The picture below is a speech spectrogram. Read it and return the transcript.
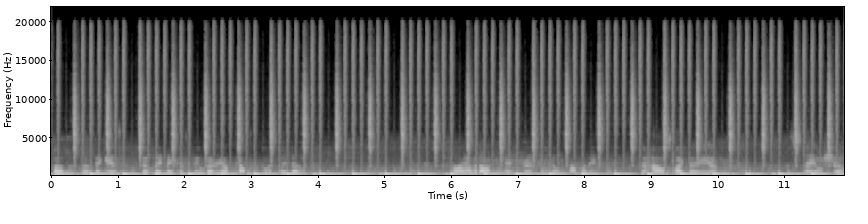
But the thing is that they make us feel very uncomfortable like a, um, a snail shell.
